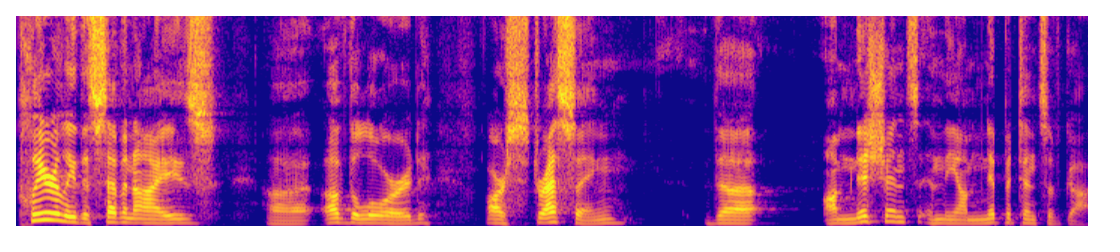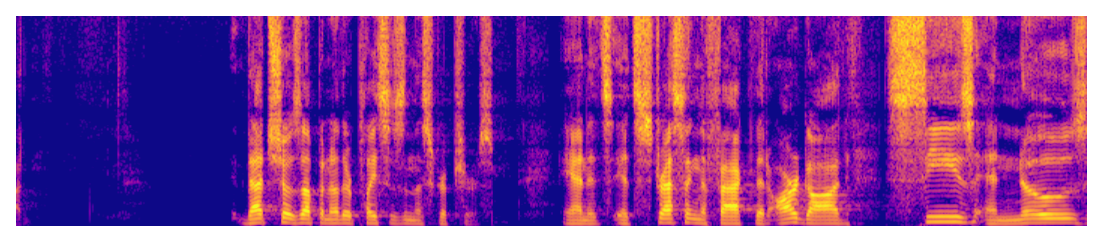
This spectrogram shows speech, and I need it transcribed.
clearly, the seven eyes uh, of the Lord are stressing the omniscience and the omnipotence of God that shows up in other places in the scriptures. And it's, it's stressing the fact that our God sees and knows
